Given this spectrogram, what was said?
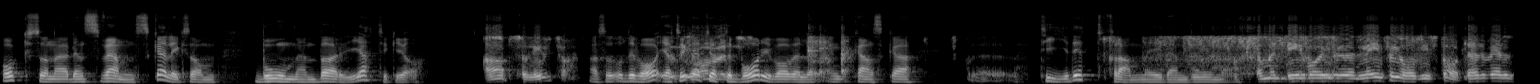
också när den svenska liksom boomen började tycker jag. Ja, absolut. Va? Alltså, och det var, jag tycker att Göteborg var väl en ganska eh, tidigt framme i den boomen. Ja, men det var ju... Leif och jag, vi startade väl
